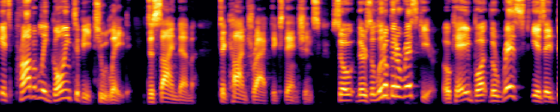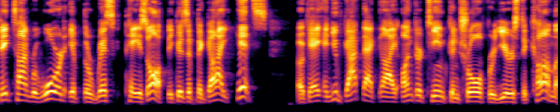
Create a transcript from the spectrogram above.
it's probably going to be too late to sign them to contract extensions. So there's a little bit of risk here, okay? But the risk is a big time reward if the risk pays off because if the guy hits, okay, and you've got that guy under team control for years to come,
